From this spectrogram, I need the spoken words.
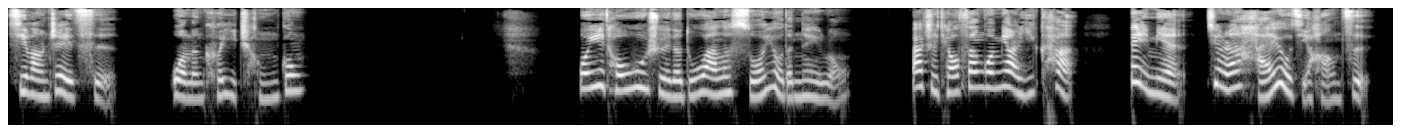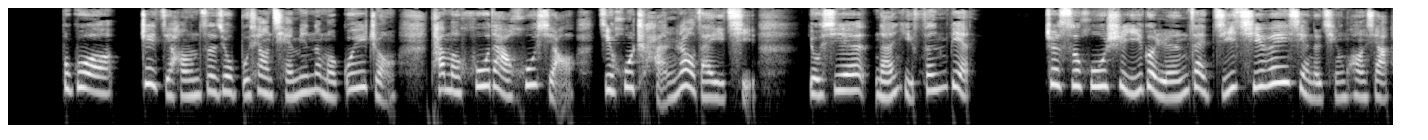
希望这次我们可以成功。我一头雾水的读完了所有的内容，把纸条翻过面一看，背面竟然还有几行字，不过。这几行字就不像前面那么规整，它们忽大忽小，几乎缠绕在一起，有些难以分辨。这似乎是一个人在极其危险的情况下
